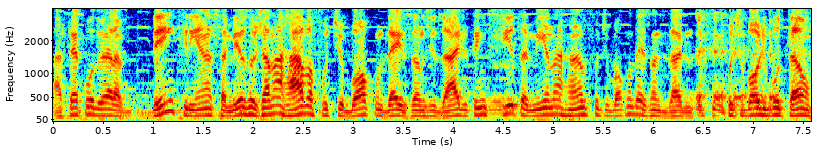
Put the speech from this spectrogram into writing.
Até quando eu era bem criança mesmo, eu já narrava futebol com 10 anos de idade. Tem fita minha narrando futebol com 10 anos de idade. Futebol de botão.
